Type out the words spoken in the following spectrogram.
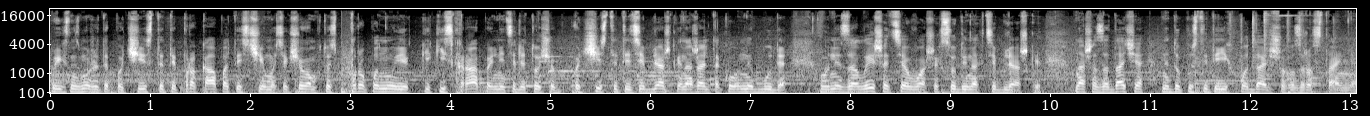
Ви їх не зможете почистити, прокапати з чимось. Якщо вам хтось пропонує якісь крапельниці для того, щоб очистити ці бляшки, на жаль, такого не буде. Вони залишаться у ваших судинах, ці бляшки. Наша задача не допустити їх подальшого зростання.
